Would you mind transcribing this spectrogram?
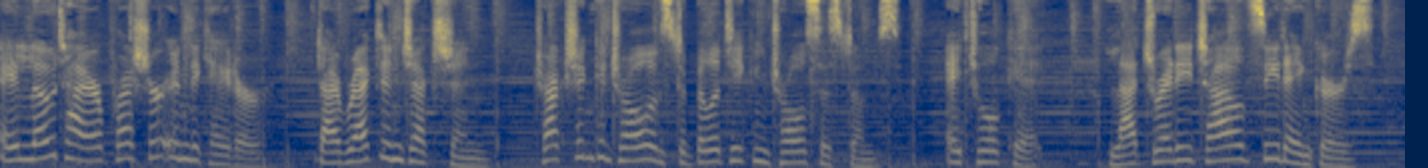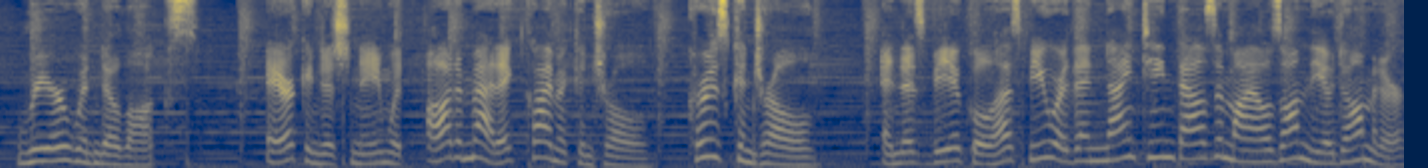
a low tire pressure indicator, direct injection, traction control and stability control systems, a toolkit, latch-ready child seat anchors, rear window locks, air conditioning with automatic climate control, cruise control, and this vehicle has fewer than 19,000 miles on the odometer.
